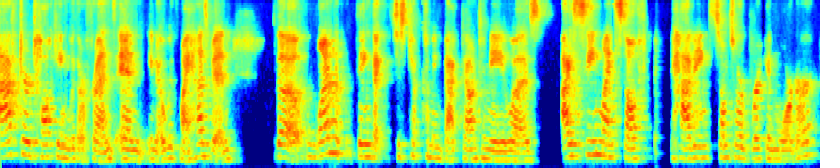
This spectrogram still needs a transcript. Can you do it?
after talking with our friends and you know with my husband the one thing that just kept coming back down to me was i see myself having some sort of brick and mortar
